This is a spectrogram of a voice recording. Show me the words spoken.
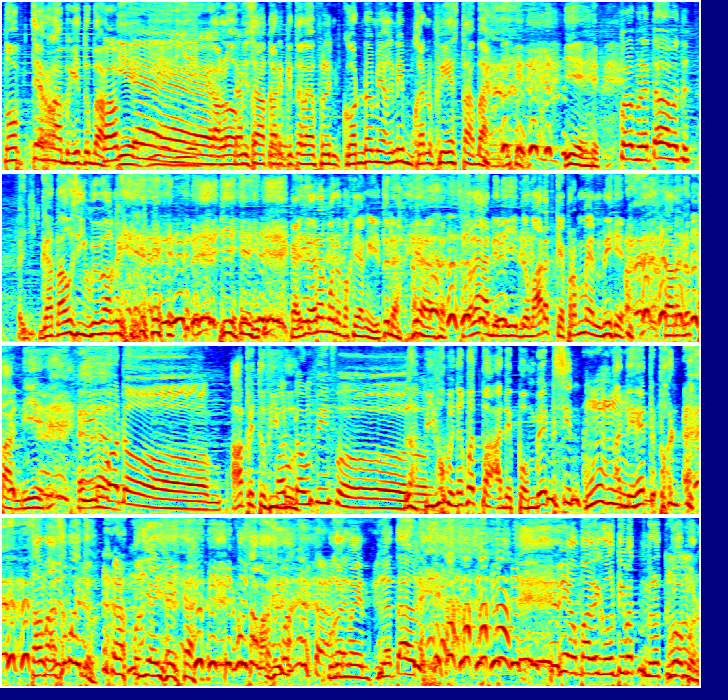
top tier lah begitu bang. Iya, iya, iya. Kalau misalkan tuh. kita levelin kondom yang ini bukan Fiesta bang. Iya. Kalau boleh tahu apa tuh Gak tahu sih gue bang. Iya. Kayaknya orang udah pakai yang itu dah. Ya. Soalnya ada di Indomaret kayak permen nih. Taruh depan. Iya. Vivo dong Apa itu Vivo? Kondom Vivo Lah Vivo banyak banget pak Ada pom bensin Mm-mm. Ada headphone Sama semua itu Iya iya iya Emang sama semua Bukan main Nggak tahu Ini yang paling ultimate menurut gue Pur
